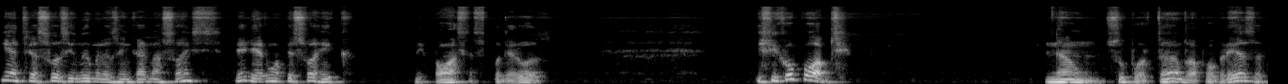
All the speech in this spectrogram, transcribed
E entre as suas inúmeras encarnações, ele era uma pessoa rica, de posses, poderoso. E ficou pobre. Não suportando a pobreza,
